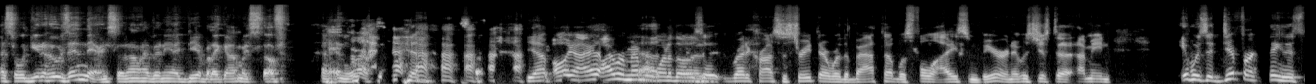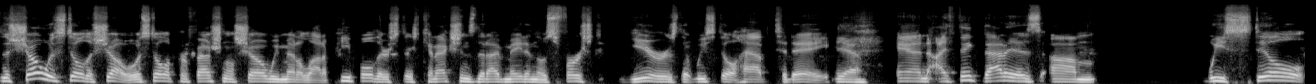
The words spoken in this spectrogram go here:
I said, "Well, do you know who's in there?" He said, "I don't have any idea, but I got my stuff." and left. yep. Oh yeah, I, I remember That's one of those uh, right across the street there where the bathtub was full of ice and beer, and it was just a. I mean, it was a different thing. It's, the show was still the show. It was still a professional show. We met a lot of people. There's there's connections that I've made in those first years that we still have today. Yeah. And I think that is um, we still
